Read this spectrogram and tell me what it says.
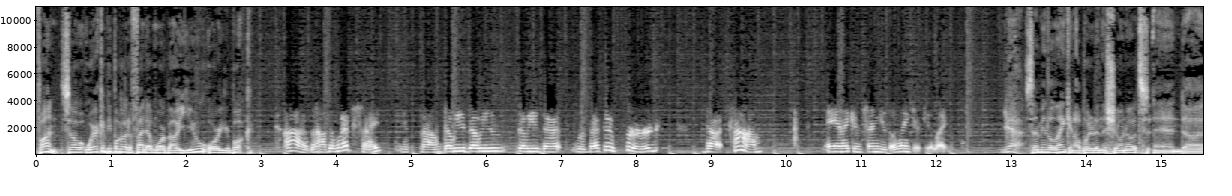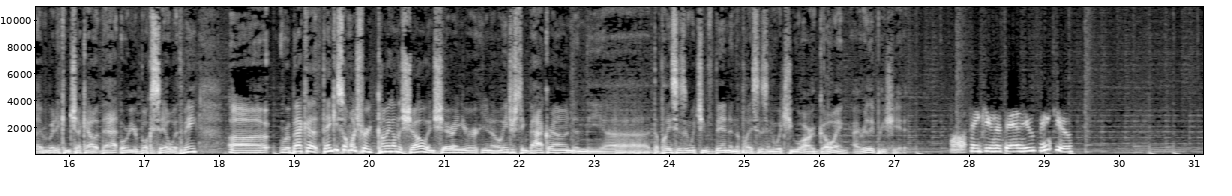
Fun. So, where can people go to find out more about you or your book? Ah, uh, the website. It's um, www.rebeccaberg.com, and I can send you the link if you like. Yeah, send me the link and I'll put it in the show notes, and uh, everybody can check out that or your book sale with me. Uh, Rebecca, thank you so much for coming on the show and sharing your you know interesting background and the uh, the places in which you've been and the places in which you are going. I really appreciate it. Well, thank you, Nathaniel. Thank you.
